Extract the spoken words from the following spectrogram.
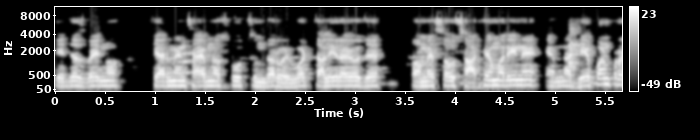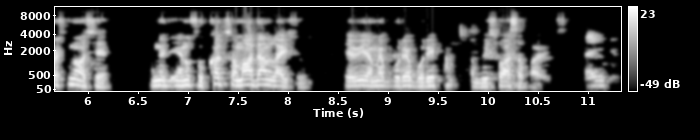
તેજસભાઈનો ચેરમેન સાહેબનો ખૂબ સુંદર વહીવટ ચાલી રહ્યો છે. તો અમે સૌ સાથે મળીને એમના જે પણ પ્રશ્નો છે, અને એનું સુખદ સમાધાન લાવીશું, એવી અમે પૂરેપૂરી વિશ્વાસ અપાવીશું થેન્ક યુ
